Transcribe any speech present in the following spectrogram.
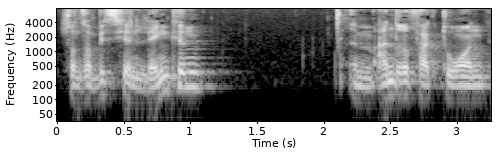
schon so ein bisschen lenken. Ähm, andere Faktoren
